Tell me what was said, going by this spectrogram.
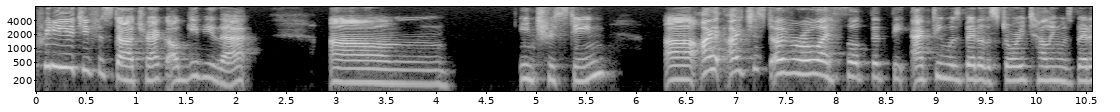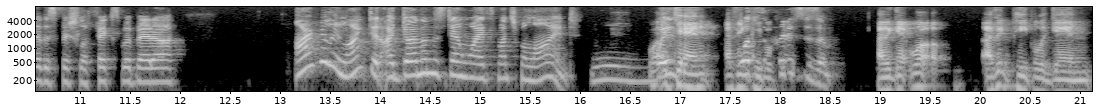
pretty edgy for star trek i'll give you that um interesting. Uh i i just overall i thought that the acting was better the storytelling was better the special effects were better. I really liked it. I don't understand why it's much maligned. Well, Where's- again, I think what's people the criticism? And again, well, I think people again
